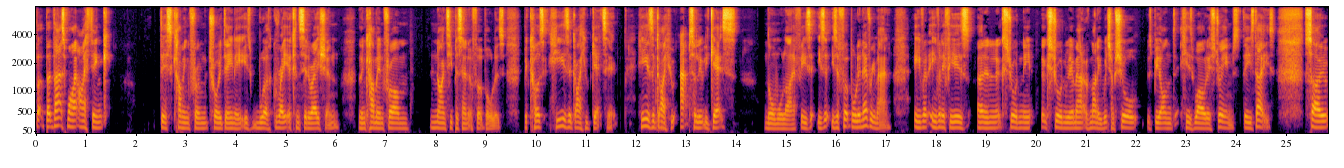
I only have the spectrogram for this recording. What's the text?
But, but that's why I think this coming from Troy Deeney is worth greater consideration than coming from 90% of footballers because he is a guy who gets it. He is a guy who absolutely gets normal life. He's he's a, he's a footballing everyman, even even if he is earning an extraordinary extraordinary amount of money, which I'm sure is beyond his wildest dreams these days. So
